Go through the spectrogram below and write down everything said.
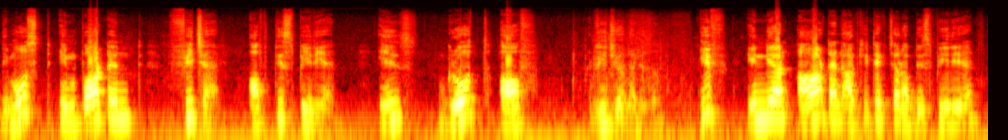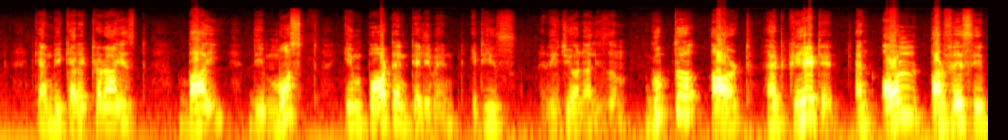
The most important feature of this period is growth of regionalism. If Indian art and architecture of this period can be characterized by the most important element, it is regionalism. Gupta art had created an all-pervasive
